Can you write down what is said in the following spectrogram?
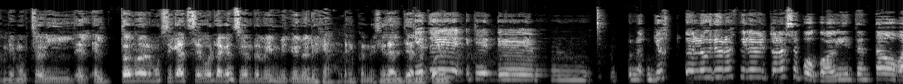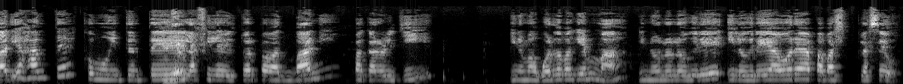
Cambia mucho el, el, el tono del musical según la canción de Luis Miguel y no le dije, "Ah, la incondicional ya ¿Qué no pone. te- que, eh, mm, yo logré una fila virtual hace poco, había intentado varias antes, como intenté ¿Ya? la fila virtual para Bad Bunny, para Karol G, y no me acuerdo para quién más, y no lo logré, y logré ahora para Placebo,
